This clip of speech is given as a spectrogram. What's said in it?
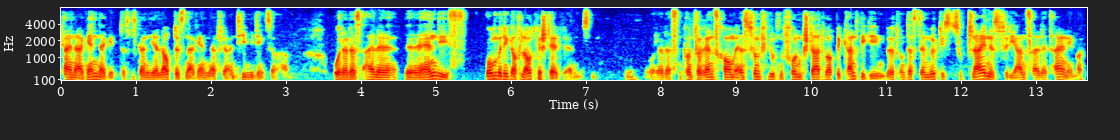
keine Agenda gibt, dass es gar nicht erlaubt ist, eine Agenda für ein Team-Meeting zu haben oder dass alle äh, Handys unbedingt auf laut gestellt werden müssen. Oder dass ein Konferenzraum erst fünf Minuten vor dem Start überhaupt bekannt gegeben wird und dass der möglichst zu klein ist für die Anzahl der Teilnehmer.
